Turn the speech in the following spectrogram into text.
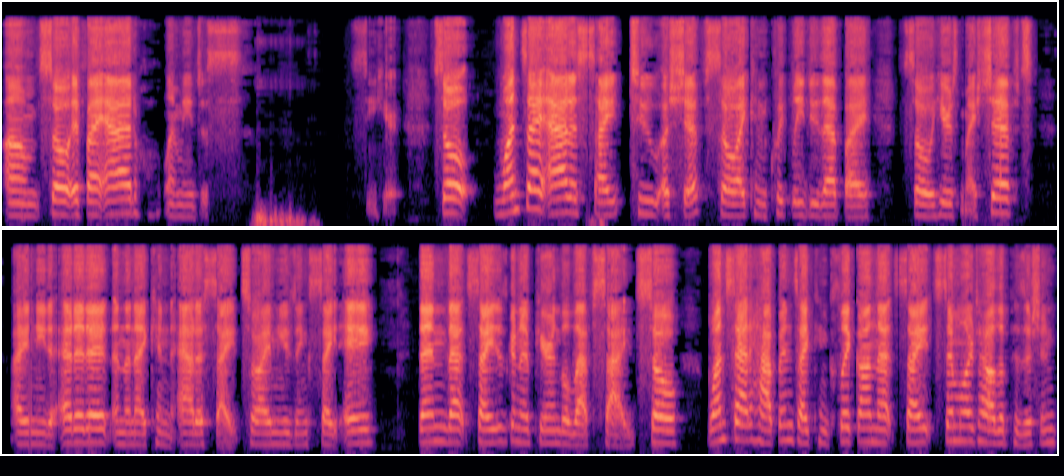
Um, so if I add, let me just see here. So once I add a site to a shift, so I can quickly do that by, so here's my shift, I need to edit it, and then I can add a site. So I'm using site A. Then that site is going to appear on the left side. So once that happens, I can click on that site, similar to how the position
